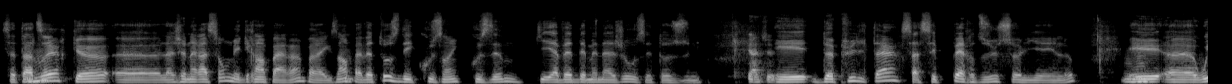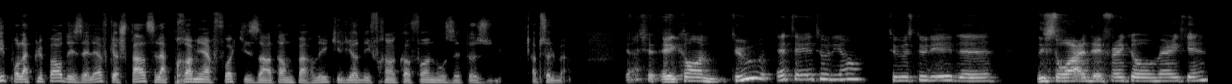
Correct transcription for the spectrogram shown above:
C'est-à-dire que euh, la génération de mes grands-parents, par exemple, avaient tous des cousins, cousines qui avaient déménagé aux États-Unis. Et depuis le temps, ça s'est perdu, ce lien-là. Et euh, oui, pour la plupart des élèves que je parle, c'est la première fois qu'ils entendent parler qu'il y a des francophones aux États-Unis. Absolument. Et quand tu étais étudiant, tu étudiais l'histoire des Franco-Américains?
